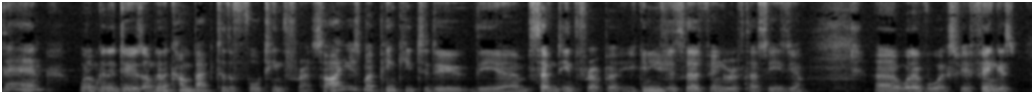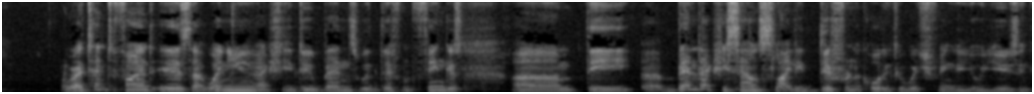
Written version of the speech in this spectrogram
then what I'm going to do is I'm going to come back to the 14th fret. So I use my pinky to do the um, 17th fret, but you can use your third finger if that's easier. Uh, whatever works for your fingers. What I tend to find is that when you actually do bends with different fingers, um, the uh, bend actually sounds slightly different according to which finger you're using.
